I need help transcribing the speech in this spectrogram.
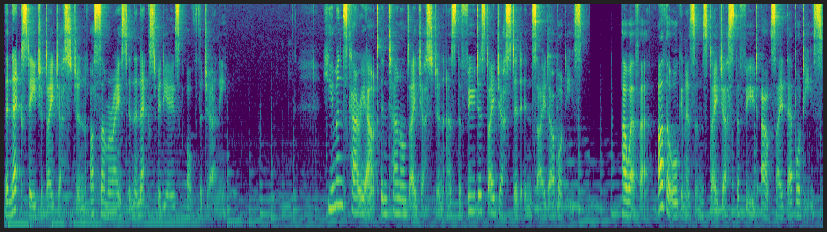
The next stage of digestion are summarised in the next videos of the journey. Humans carry out internal digestion as the food is digested inside our bodies. However, other organisms digest the food outside their bodies.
